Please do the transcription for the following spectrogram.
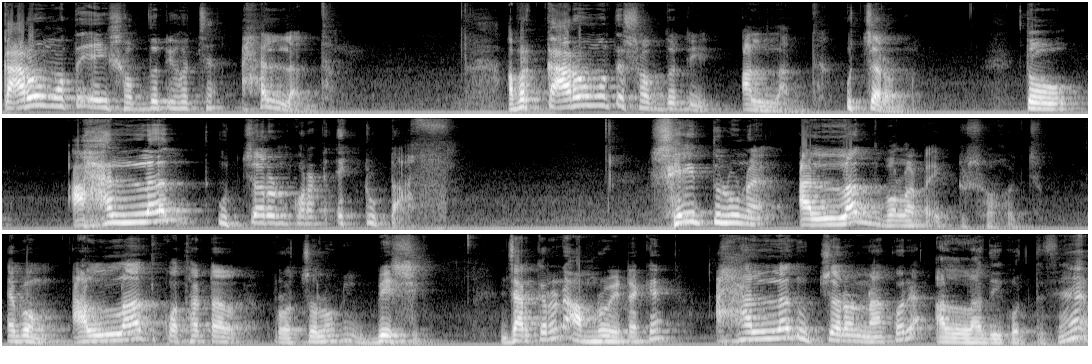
কারও মতে এই শব্দটি হচ্ছে আহ্লাদ। আবার কারও মতে শব্দটি আহ্লাদ, উচ্চারণ। তো আহ্লাদ উচ্চারণ করাটা একটু টাফ সেই তুলনায় আহ্লাদ বলাটা একটু সহজ। এবং আহ্লাদ কথাটার প্রচলনই বেশি। যার কারণে আমরা এটাকে আহ্লাদ উচ্চারণ না করে আহ্লাদি করতেছে হ্যাঁ?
